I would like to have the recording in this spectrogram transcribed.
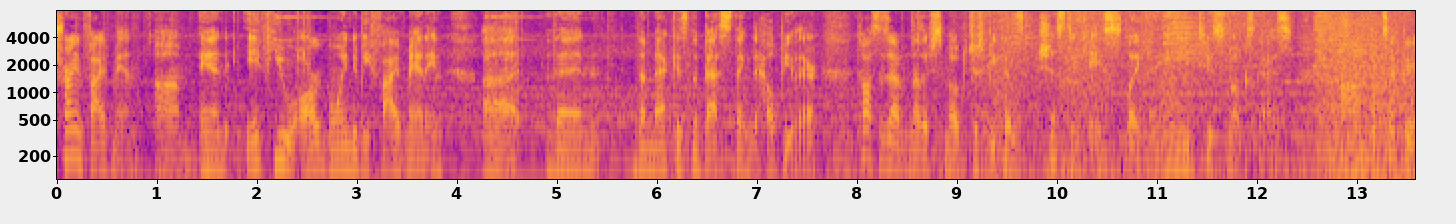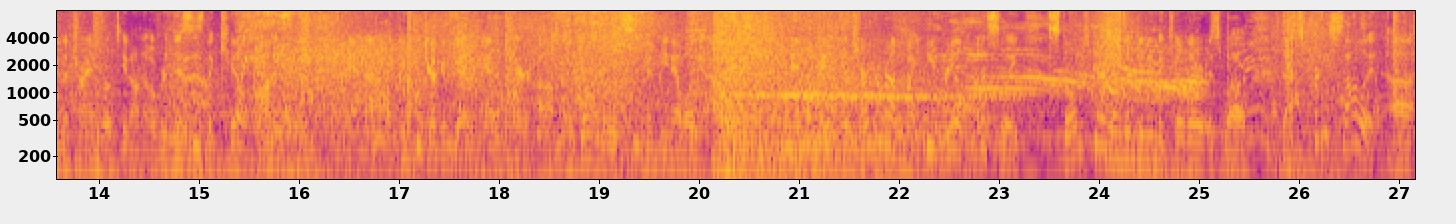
Try and five man. Um, and if you are going to be five manning, uh, then the mech is the best thing to help you there. Tosses out another smoke just because, just in case. Like, we need two smokes, guys. Um, looks like they're going to try and rotate on over. This is the kill, honestly. And I think that they're going to be able to get him here. Um, I don't really see him being able to get out of this. Oh man, the turnaround might be real, honestly. Storm Spirit ends up getting the kill there as well. That's pretty solid. Uh,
